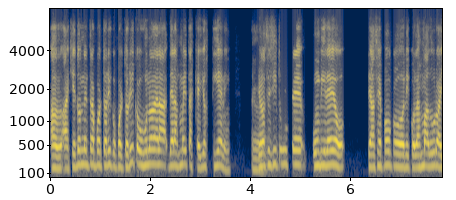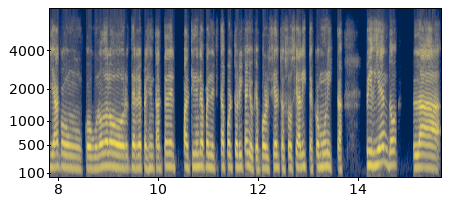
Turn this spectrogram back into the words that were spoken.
aquí es donde entra Puerto Rico. Puerto Rico es una de, de las metas que ellos tienen. Yo no sé si tuviste un video hace poco Nicolás Maduro allá con, con uno de los de representantes del Partido Independentista Puertorriqueño, que por cierto es socialista, es comunista, pidiendo la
